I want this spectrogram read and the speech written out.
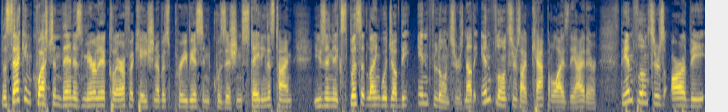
The second question then is merely a clarification of his previous inquisition, stating this time using the explicit language of the influencers. Now, the influencers, I've capitalized the I there. The influencers are the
